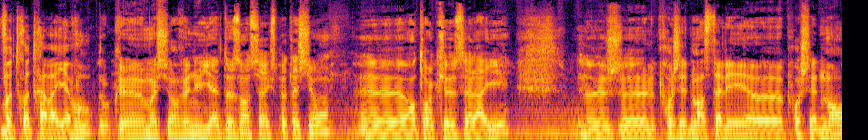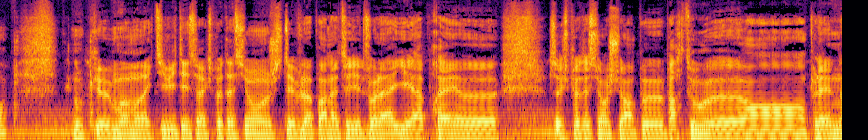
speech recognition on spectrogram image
votre travail à vous. Donc euh, moi je suis revenu il y a deux ans sur l'exploitation euh, en tant que salarié. Le, je, le projet de m'installer euh, prochainement. Donc euh, moi mon activité sur l'exploitation, je développe un atelier de volaille et après euh, sur l'exploitation je suis un peu partout en plaine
